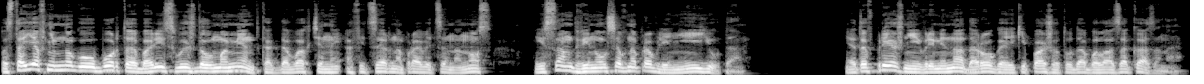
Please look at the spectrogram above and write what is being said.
Постояв немного у борта, Борис выждал момент, когда вахтенный офицер направится на нос, и сам двинулся в направлении Юта. Это в прежние времена дорога экипажу туда была заказана.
